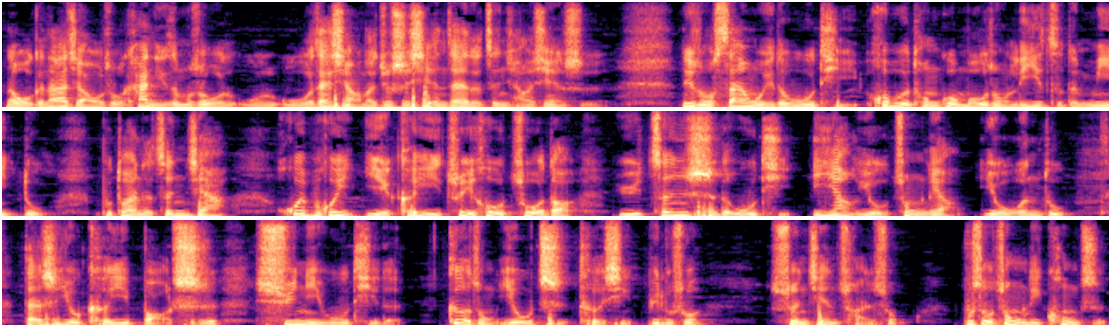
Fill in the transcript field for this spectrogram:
那我跟大家讲，我说看你这么说，我我我在想的就是现在的增强现实，那种三维的物体会不会通过某种粒子的密度不断的增加，会不会也可以最后做到与真实的物体一样有重量、有温度，但是又可以保持虚拟物体的各种优质特性，比如说瞬间传送、不受重力控制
